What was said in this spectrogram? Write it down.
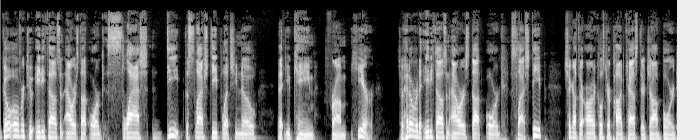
go over to 80,000hours.org slash deep. The slash deep lets you know that you came from here. So head over to 80,000hours.org slash deep. Check out their articles, their podcast, their job board.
